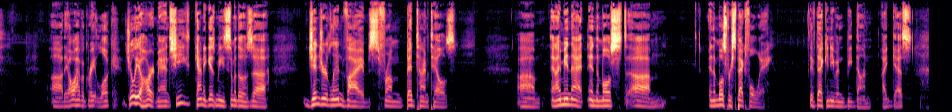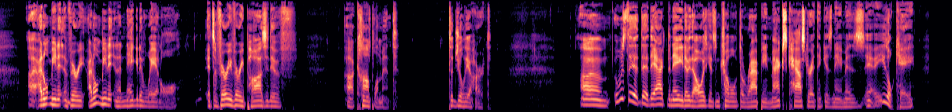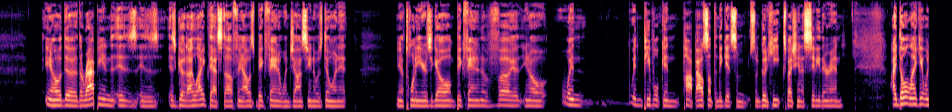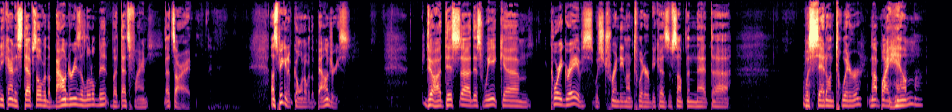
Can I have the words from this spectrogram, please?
Uh, they all have a great look. Julia Hart, man, she kind of gives me some of those uh, Ginger Lynn vibes from Bedtime Tales. Um, and I mean that in the most um, in the most respectful way, if that can even be done. I guess I, I don't mean it in a very I don't mean it in a negative way at all. It's a very very positive uh, compliment to Julia Hart. Um, who was the, the the act in AEW that always gets in trouble with the rapping? Max Caster, I think his name is. He's okay. You know the the rapping is is is good. I like that stuff. You know, I was a big fan of when John Cena was doing it. You know, twenty years ago. I'm a big fan of uh, you know when when people can pop out something to get some some good heat, especially in a city they're in. I don't like it when he kind of steps over the boundaries a little bit, but that's fine. That's all right. Uh, speaking of going over the boundaries, uh, this uh, this week, um, Corey Graves was trending on Twitter because of something that uh, was said on Twitter, not by him.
